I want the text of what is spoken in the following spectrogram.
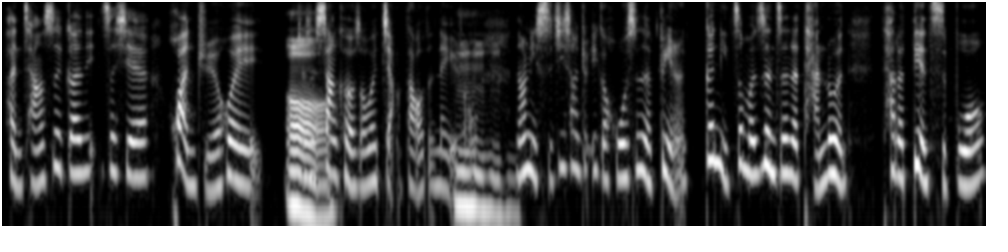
很尝试跟这些幻觉会哦就是上课的时候会讲到的内容。然后你实际上就一个活生生的病人，跟你这么认真的谈论他的电磁波，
